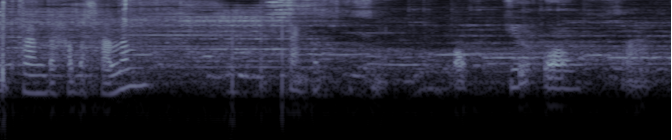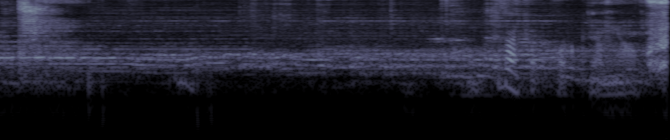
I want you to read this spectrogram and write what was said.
Bir tane daha basalım. Sen kaçmışsın. Okçu olsa. Okçudan çok korkuyorum ya.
